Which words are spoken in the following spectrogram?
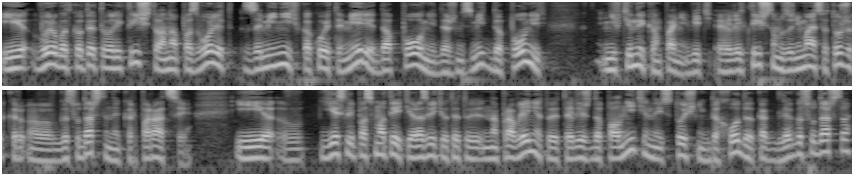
И выработка вот этого электричества, она позволит заменить в какой-то мере, дополнить, даже не заменить, дополнить нефтяные компании, ведь электричеством занимаются тоже э, государственные корпорации. И если посмотреть и развить вот это направление, то это лишь дополнительный источник дохода как для государства,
